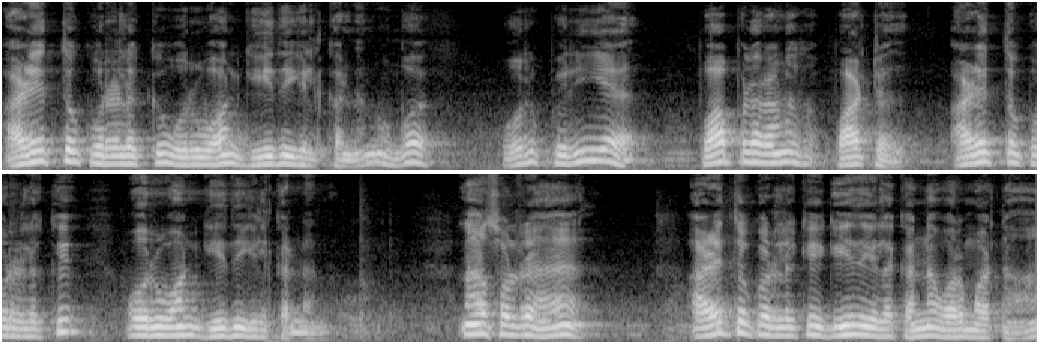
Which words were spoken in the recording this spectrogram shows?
அழைத்த குரலுக்கு ஒருவான் கீதையில் கண்ணன். ரொம்ப ஒரு பெரிய பாப்புலரான பாட்டு அது. அழைத்த குரலுக்கு ஒருவான் கீதையில் கண்ணன். நான் சொல்கிறேன் அழைத்த குரலுக்கு கீதையில் கண்ணன் வரமாட்டான்.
